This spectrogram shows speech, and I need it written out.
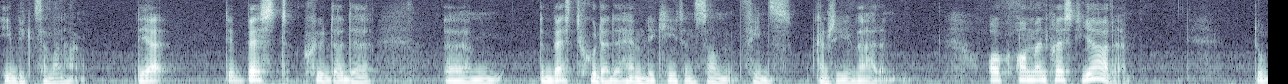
i biktsammanhang. Det är det bäst skyddade, ehm, den bäst skyddade hemligheten som finns kanske i världen. Och om en präst gör det, då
